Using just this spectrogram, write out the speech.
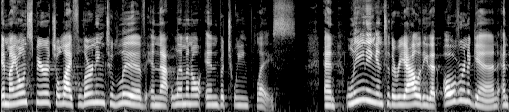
in my own spiritual life learning to live in that liminal in between place and leaning into the reality that over and again, and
